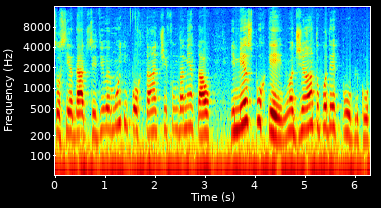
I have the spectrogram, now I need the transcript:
sociedade civil é muito importante e fundamental. E mesmo porque não adianta o poder público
